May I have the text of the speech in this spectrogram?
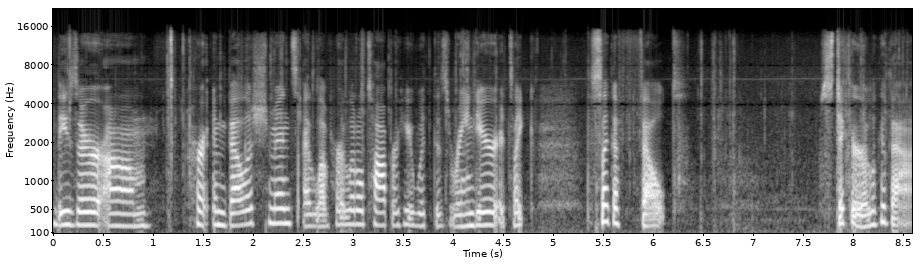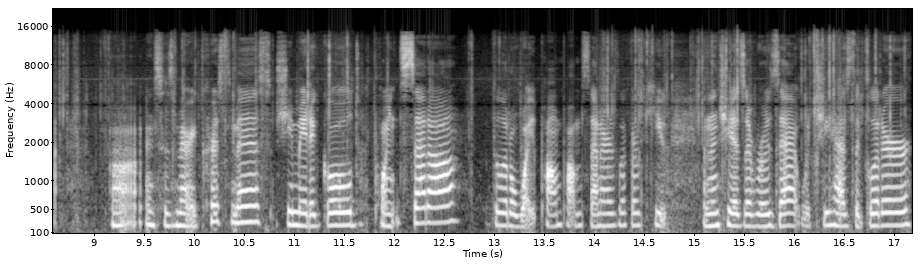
these are um, her embellishments. I love her little topper here with this reindeer. It's like, it's like a felt sticker. Look at that. Um, and says Merry Christmas. She made a gold poinsettia. The little white pom-pom centers. Look how cute. And then she has a rosette, which she has the glitter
